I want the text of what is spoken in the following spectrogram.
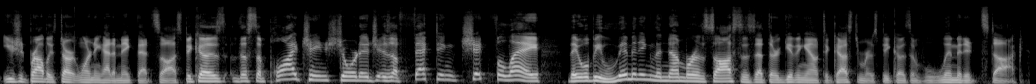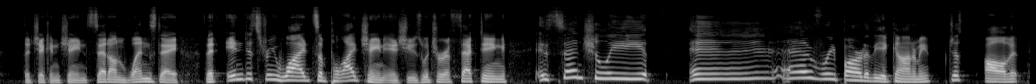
you should probably start learning how to make that sauce because the supply chain shortage is affecting Chick fil A. They will be limiting the number of sauces that they're giving out to customers because of limited stock. The chicken chain said on Wednesday that industry wide supply chain issues, which are affecting essentially Eh, every part of the economy, just all of it,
